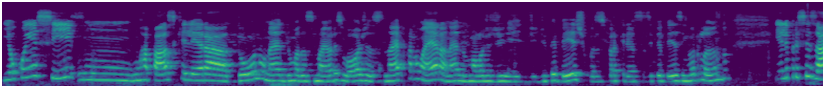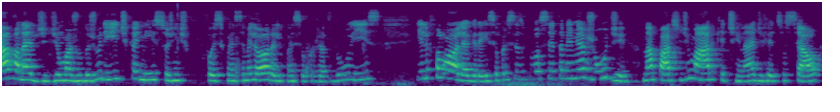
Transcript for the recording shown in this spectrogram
E eu conheci um, um, rapaz que ele era dono, né, de uma das maiores lojas, na época não era, né, de uma loja de, de, de bebês, de coisas para crianças e bebês em Orlando. E ele precisava, né, de, de uma ajuda jurídica, e nisso a gente foi se conhecer melhor, ele conheceu o projeto do Luiz, e ele falou, olha, Grace, eu preciso que você também me ajude na parte de marketing, né, de rede social.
